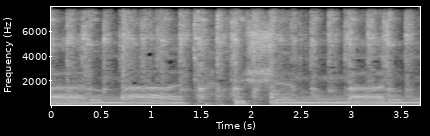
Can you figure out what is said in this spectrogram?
Marunai, Vishem Marunai.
